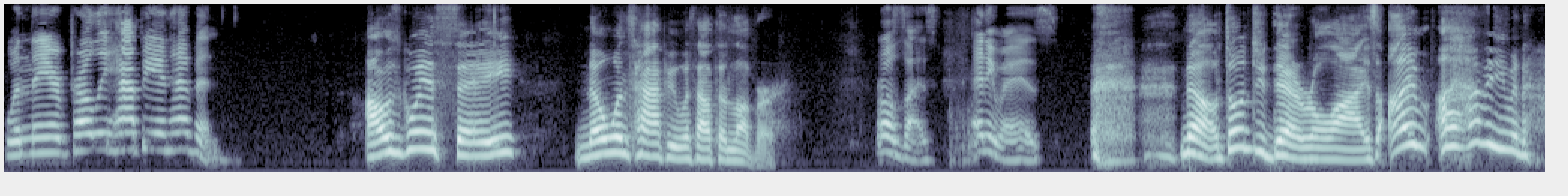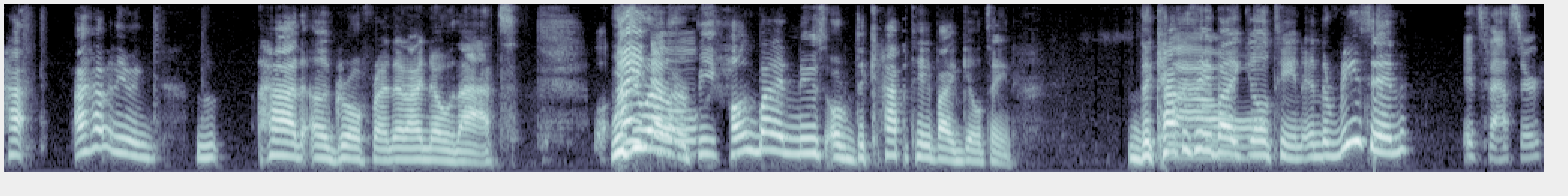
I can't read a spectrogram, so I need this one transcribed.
when they are probably happy in heaven? I was going to say no one's happy without their lover. Rolls eyes. Anyways, no, don't you dare roll eyes. I'm. I haven't even had. I haven't even had a girlfriend, and I know that. Would you rather be hung by a noose or decapitated by a guillotine? Decapitated by a guillotine, and the reason, It's faster.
